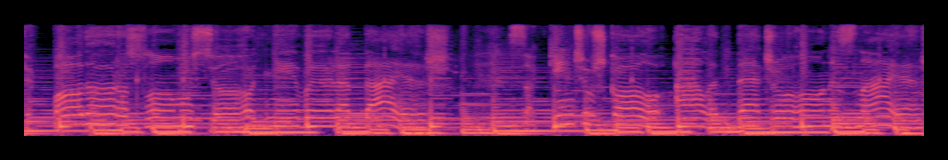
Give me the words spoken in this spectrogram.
Ти по-дорослому сьогодні виглядаєш, закінчив школу, але дечого не знаєш.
